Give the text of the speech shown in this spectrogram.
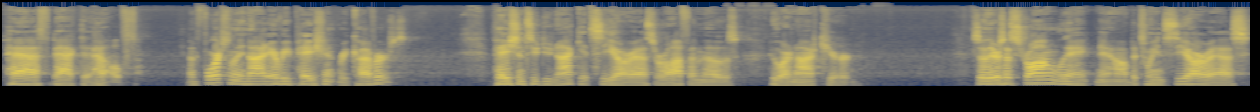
path back to health. Unfortunately, not every patient recovers. Patients who do not get CRS are often those who are not cured. So there's a strong link now between CRS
